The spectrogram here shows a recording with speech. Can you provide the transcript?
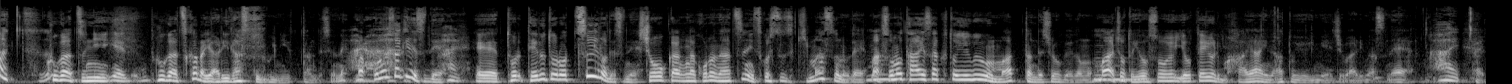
月 ?9 月に、え9月からやり出すというふうに言ったんですよね、まあ、この先ですね、はい、えー、テルトロ2のですね召喚がこの夏に少しずつ来ますので、うん、まあ、その対策という部分もあったんでしょうけれども、まあ、ちょっと予想、予定よりも早いなというイメージはありますね、はい、はい、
